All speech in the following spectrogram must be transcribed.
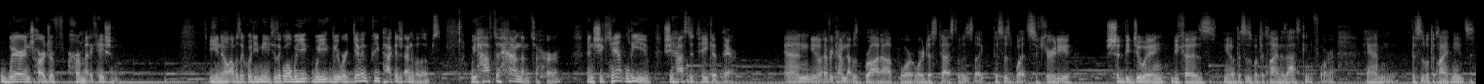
we're in charge of her medication? You know, I was like, what do you mean? She's like, well, we, we, we were given prepackaged envelopes. We have to hand them to her, and she can't leave. She has to take it there. And, you know, every time that was brought up or, or discussed, it was like, this is what security should be doing because, you know, this is what the client is asking for, and this is what the client needs.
